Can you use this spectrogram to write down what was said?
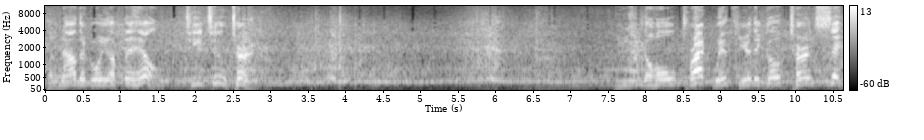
But now they're going up the hill. T2 turn. Using the whole track width, here they go, turn six.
